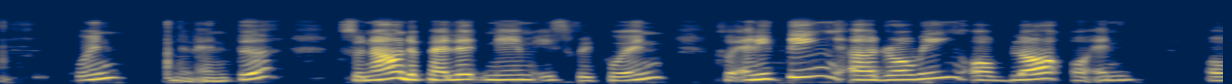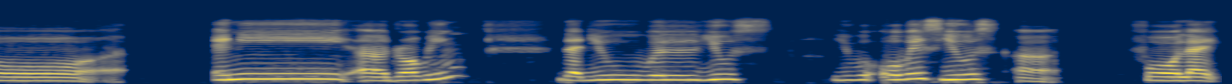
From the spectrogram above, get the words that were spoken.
Frequent, then enter. So now the palette name is frequent. So anything uh, drawing or block or any or any uh, drawing that you will use, you will always use uh, for like,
